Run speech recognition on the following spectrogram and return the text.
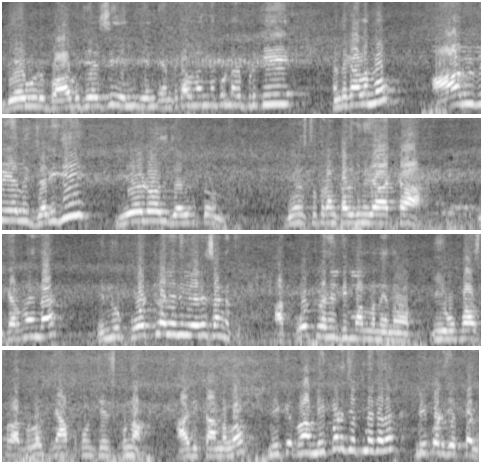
దేవుడు బాగు చేసి ఎన్ని- ఎంతకాలం అయింది అనుకున్నారు ఎంతకాలము? ఆరు వేలు జరిగి ఏడోది జరుగుతుంది. దేవుని స్తోత్రం కలిగింది కాక నీకు అర్థమైందా? ఎన్నో కోట్లు అనేది వేరే సంగతి. ఆ కోట్లు మొన్న నేను ఈ ఉపవాస ప్రాంతంలో జ్ఞాపకం చేసుకున్నాం. ఆది కాండంలో మీకు మీకు కూడా చెప్పినా కదా? మీకు కూడా చెప్పాను.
